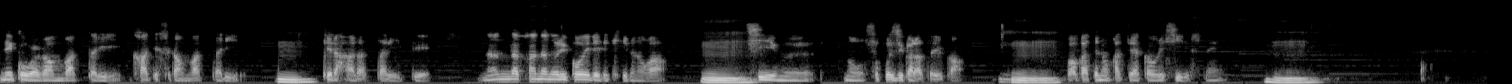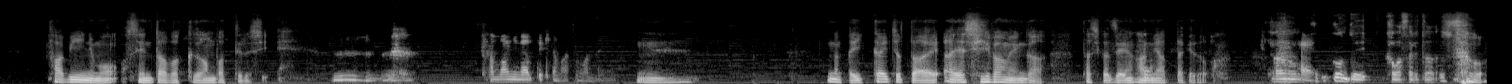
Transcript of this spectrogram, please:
猫が頑張ったり、カーティス頑張ったり、うん。ケラハだったりって、なんだかんだ乗り越えれてきてるのが、うん。チームの底力というか、うん。若手の活躍は嬉しいですね。うん。ファビーニもセンターバック頑張ってるし。うん。様になってきてますもんね。うん。なんか一回ちょっと怪しい場面が確か前半にあったけど、あの、はい飛び込んでかわされた。そ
